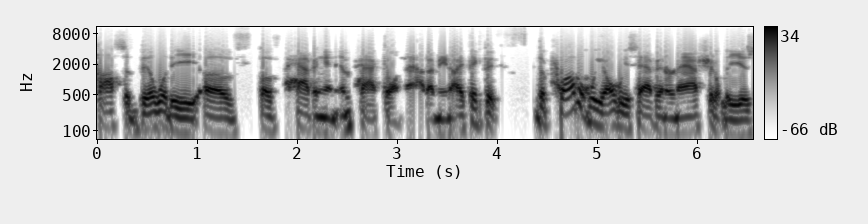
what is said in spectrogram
possibility of of having an impact on that. I mean, I think that the problem we always have internationally is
